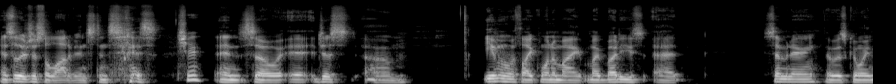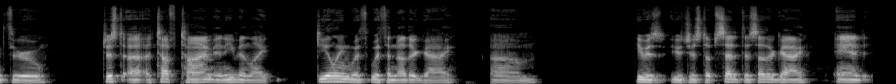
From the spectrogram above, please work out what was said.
and so there's just a lot of instances Sure. and so it just um, even with like one of my my buddies at seminary that was going through just a, a tough time and even like dealing with with another guy um, he was he was just upset at this other guy and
